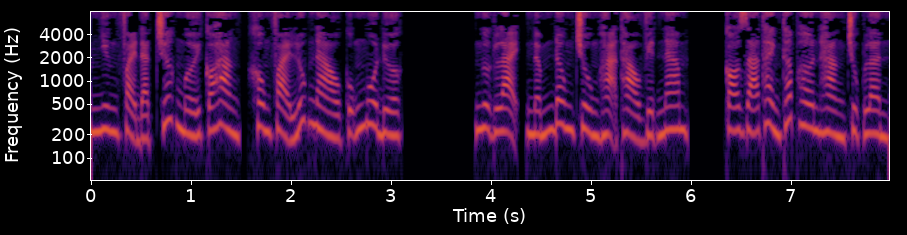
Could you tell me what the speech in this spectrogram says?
nhưng phải đặt trước mới có hàng, không phải lúc nào cũng mua được. Ngược lại, nấm đông trùng hạ thảo Việt Nam có giá thành thấp hơn hàng chục lần.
